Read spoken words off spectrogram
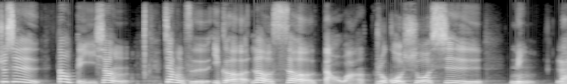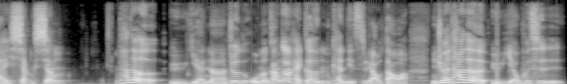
就是到底像这样子一个垃圾岛啊，如果说是你来想象。他的语言呢，就是我们刚刚还跟 Candice 聊到啊，你觉得他的语言会是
